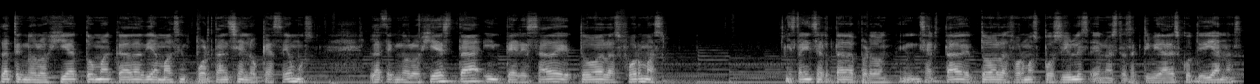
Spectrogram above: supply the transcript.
la tecnología toma cada día más importancia en lo que hacemos. La tecnología está interesada de todas las formas, está insertada, perdón, insertada de todas las formas posibles en nuestras actividades cotidianas.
